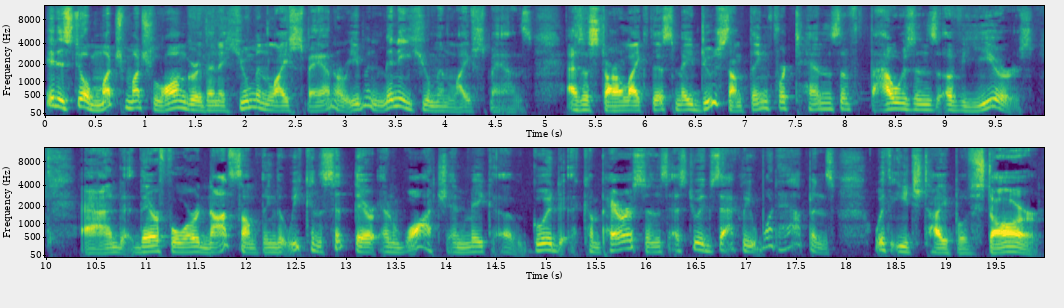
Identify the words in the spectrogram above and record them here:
it is still much, much longer than a human lifespan or even many human lifespans, as a star like this may do something for tens of thousands of years, and therefore not something that we can sit there and watch and make uh, good comparisons as to exactly what happens with each type of star.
